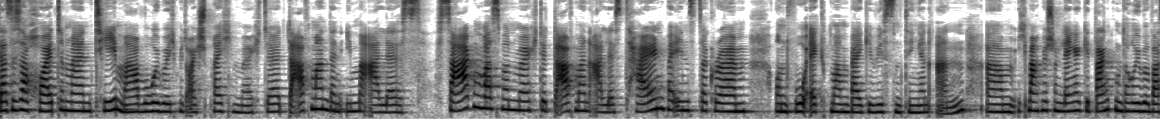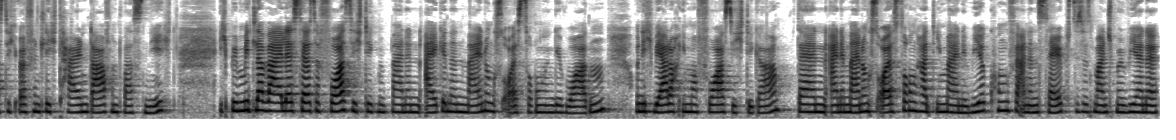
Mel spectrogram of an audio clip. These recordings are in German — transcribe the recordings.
das ist auch heute mein Thema, worüber ich mit euch sprechen möchte. Darf man denn immer alles sagen, was man möchte? Darf man alles teilen bei Instagram? Und wo eckt man bei gewissen Dingen an? Ähm, ich mache mir schon länger Gedanken darüber, was ich öffentlich teilen darf und was nicht. Ich bin mittlerweile sehr, sehr vorsichtig mit meinen eigenen Meinungsäußerungen geworden und ich werde auch immer vorsichtiger, denn eine Meinungsäußerung hat immer eine Wirkung. Für einen selbst ist es manchmal wie eine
